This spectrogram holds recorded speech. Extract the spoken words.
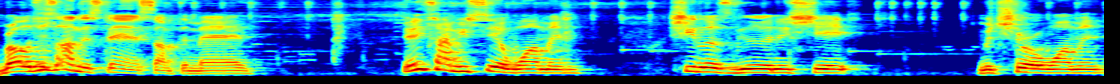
Bro, just understand something, man. Anytime you see a woman, she looks good and shit, mature woman,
